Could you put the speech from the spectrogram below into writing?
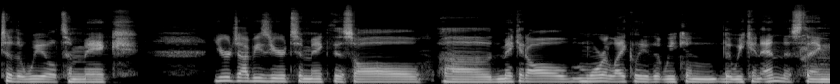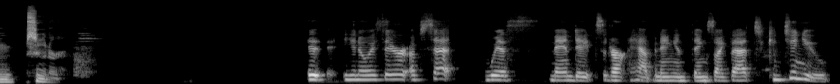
to the wheel to make your job easier to make this all uh, make it all more likely that we can that we can end this thing sooner. It, you know if they're upset with mandates that aren't happening and things like that to continue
